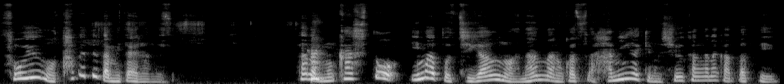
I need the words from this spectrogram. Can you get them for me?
そういうのを食べてたみたいなんです。ただ昔と今と違うのは何なのかって言ったら歯磨きの習慣がなかったっていう。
